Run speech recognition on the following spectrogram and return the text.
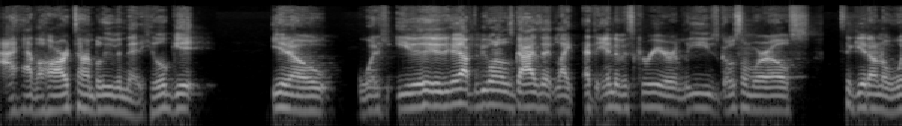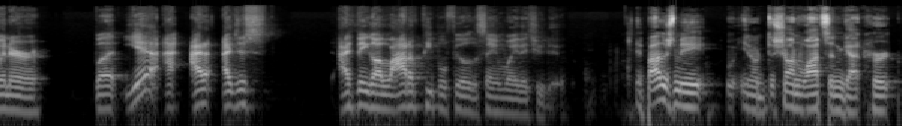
I have a hard time believing that he'll get, you know, when he, he'll have to be one of those guys that like at the end of his career leaves, go somewhere else to get on a winner. But yeah, I, I, I just I think a lot of people feel the same way that you do. It bothers me, you know, Deshaun Watson got hurt.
